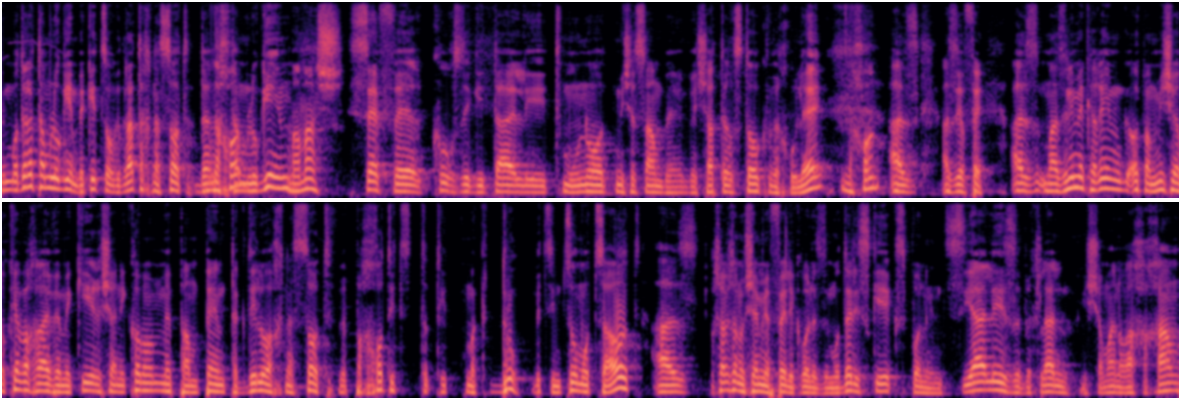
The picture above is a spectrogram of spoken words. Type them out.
מודל התמלוגים. בקיצור גדלת הכנסות דרך נכון, תמלוגים ממש. ספר קורס דיגיטלי תמונות מי ששם בשאטר סטוק וכולי. נכון. אז אז יפה. אז מאזינים יקרים עוד פעם מי שעוקב אחריי ומכיר שאני כל הזמן מפמפם תגדילו הכנסות ופחות תתמקדו בצמצום הוצאות אז עכשיו יש לנו שם יפה לקרוא לזה מודל עסקי אקספוננציאלי זה בכלל יישמע נורא חכם.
